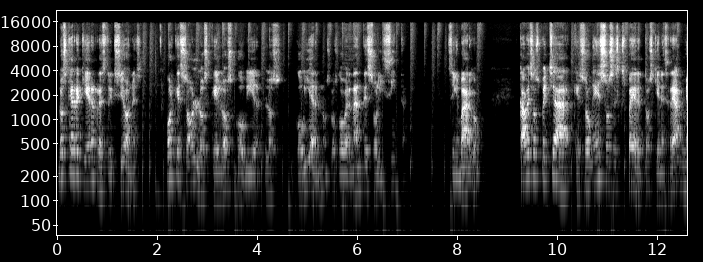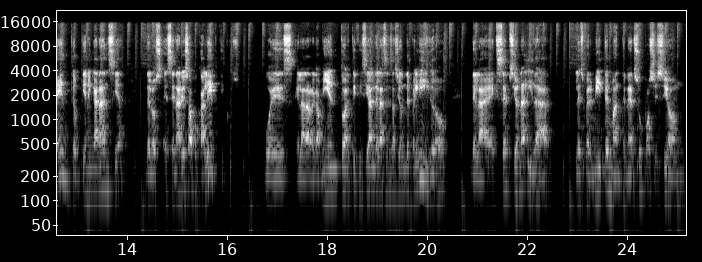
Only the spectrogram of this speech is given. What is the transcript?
los que requieren restricciones porque son los que los, los gobiernos, los gobernantes solicitan. Sin embargo, cabe sospechar que son esos expertos quienes realmente obtienen ganancia de los escenarios apocalípticos, pues el alargamiento artificial de la sensación de peligro, de la excepcionalidad, les permite mantener su posición,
